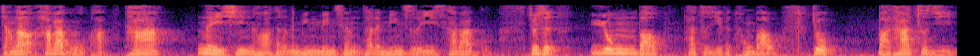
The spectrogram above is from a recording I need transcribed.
讲到哈巴谷啊，他内心哈他的名名称，他的名字的意思，哈巴谷就是拥抱他自己的同胞，就把他自己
